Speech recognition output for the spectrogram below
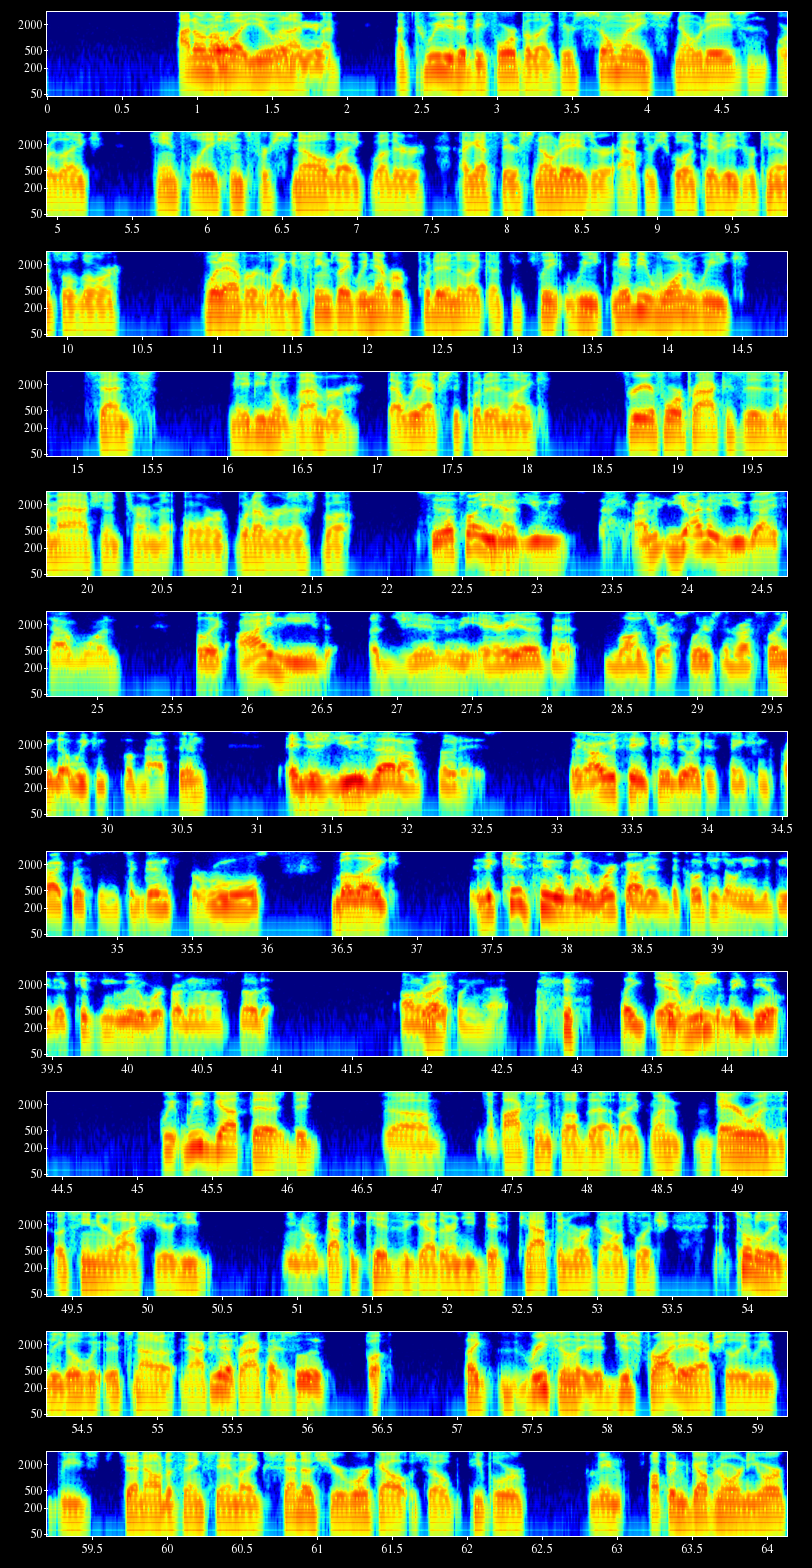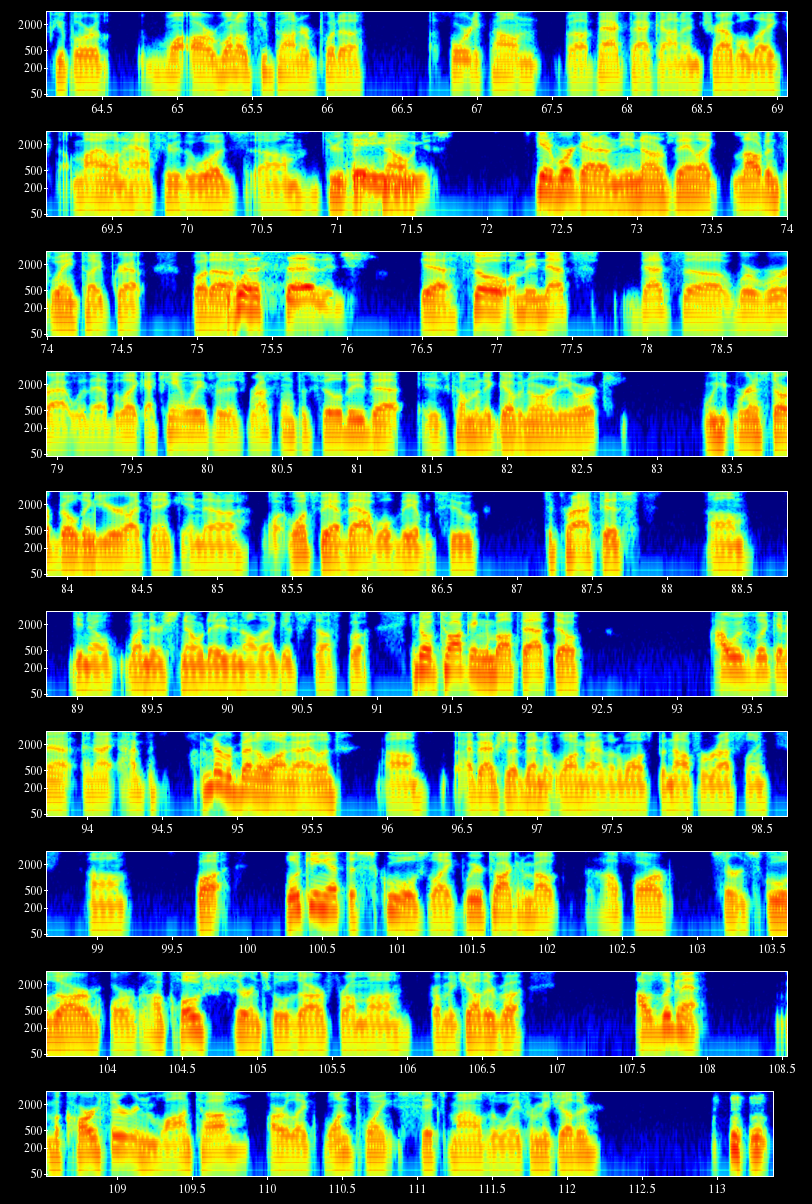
I don't know about you, so and I've, I've, I've tweeted it before, but like, there's so many snow days or like cancellations for snow, like whether I guess their snow days or after school activities were canceled or whatever. Like, it seems like we never put in like a complete week, maybe one week since maybe November that we actually put in like three or four practices in a match and a tournament or whatever it is. But see, that's why you, yeah. you, I mean, I know you guys have one, but like I need a gym in the area that loves wrestlers and wrestling that we can put mats in and just use that on snow days. Like obviously it can't be like a sanctioned practice because it's against the rules, but like the kids can go get a workout in. The coaches don't need to be there. Kids can go get a workout in on a snow day, on a right. wrestling mat. like yeah, it's we, such a big deal. We we've got the the um, a boxing club that like when Bear was a senior last year, he you know got the kids together and he did captain workouts, which totally legal. It's not an actual yeah, practice. Absolutely But like recently, just Friday actually, we we sent out a thing saying like send us your workout. So people were, I mean, up in Gouverneur, New York, people are our 102 pounder put a, a 40 pound uh, backpack on and traveled like a mile and a half through the woods, um, through the hey. snow, just to get a workout out. You know what I'm saying? Like Louden Swain type crap. But uh, what a savage. Yeah, so I mean that's that's uh where we're at with that. But like I can't wait for this wrestling facility that is coming to Gouverneur New York. We we're gonna start building here, I think, and uh once we have that, we'll be able to to practice. Um, you know, when there's snow days and all that good stuff. But you know, talking about that though, I was looking at, and I I've, I've never been to Long Island. Um, I've actually been to Long Island once, but not for wrestling. Um, but looking at the schools, like we were talking about how far certain schools are or how close certain schools are from uh from each other, but I was looking at MacArthur and Wantagh are like 1.6 miles away from each other. Did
